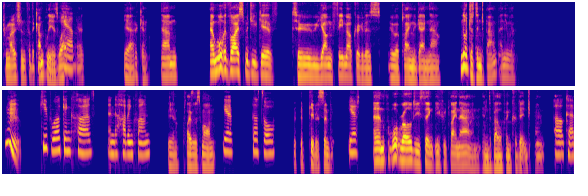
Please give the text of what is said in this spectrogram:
promotion for the company as well. Yeah. right? Yeah. Okay. Um, and what advice would you give to young female cricketers who are playing the game now? Not just in Japan, anywhere. Hmm. Keep working hard and having fun. Yeah. Play with smile. Yeah, that's all. Keep it simple. Yes. And what role do you think you can play now in, in developing cricket in Japan? Okay,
